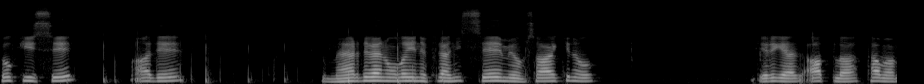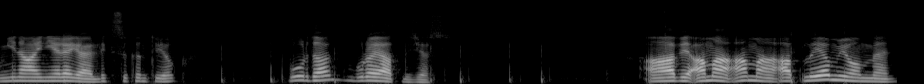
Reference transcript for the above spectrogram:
Çok iyisin. Hadi. Şu merdiven olayını falan hiç sevmiyorum. Sakin ol. Geri gel. Atla. Tamam. Yine aynı yere geldik. Sıkıntı yok. Buradan buraya atlayacağız. Abi ama ama atlayamıyorum ben.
